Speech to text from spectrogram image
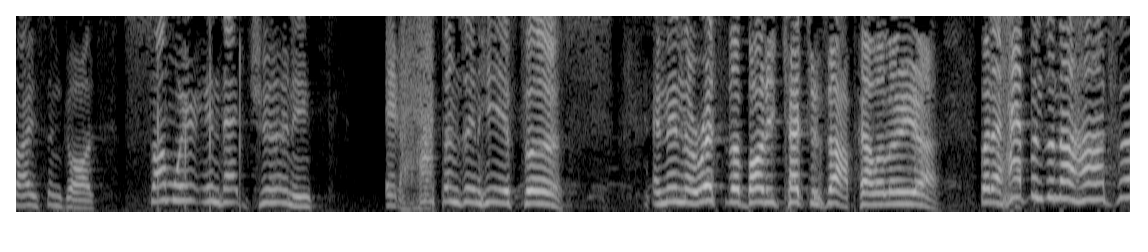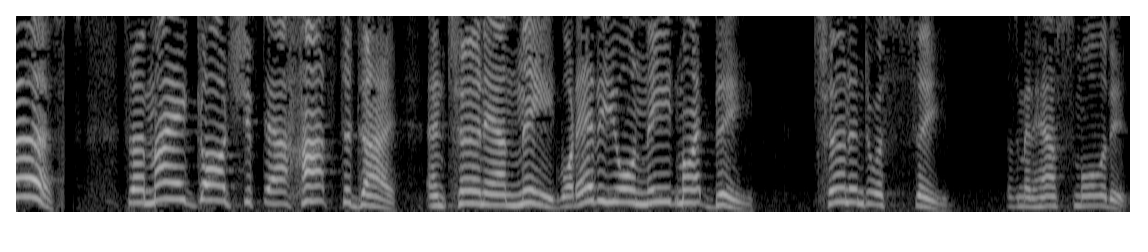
faith and God, somewhere in that journey, it happens in here first. And then the rest of the body catches up. Hallelujah. But it happens in the heart first. So may God shift our hearts today and turn our need, whatever your need might be, turn it into a seed. Doesn't matter how small it is.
